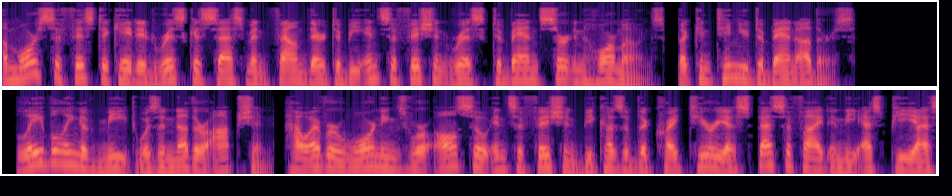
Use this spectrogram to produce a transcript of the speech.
A more sophisticated risk assessment found there to be insufficient risk to ban certain hormones, but continued to ban others. Labeling of meat was another option, however warnings were also insufficient because of the criteria specified in the SPS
